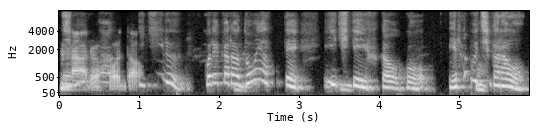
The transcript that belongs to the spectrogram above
なるほど。生きる、これからどうやって生きていくかをこう、選ぶ力を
